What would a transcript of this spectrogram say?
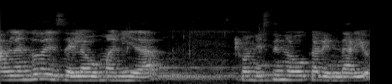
hablando desde la humanidad, con este nuevo calendario,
